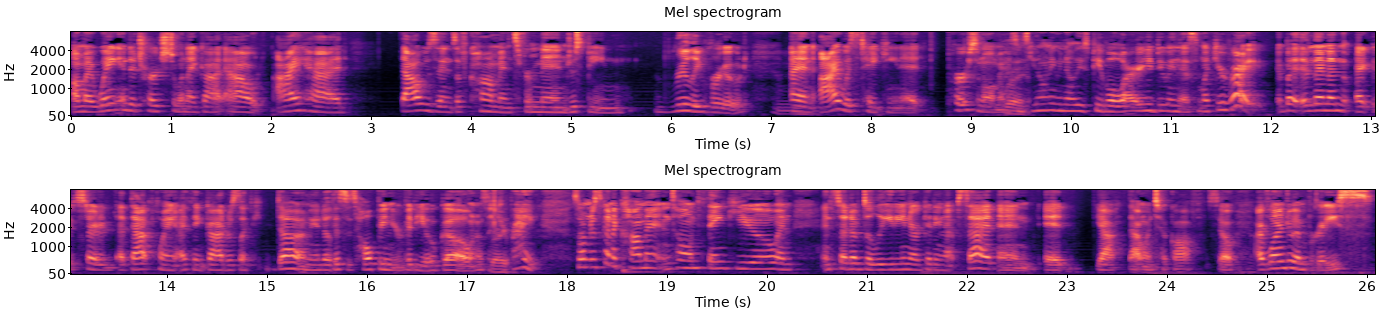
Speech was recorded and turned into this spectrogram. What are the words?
On my way into church to when I got out, I had thousands of comments from men just being really rude, mm. and I was taking it personal. My husband's, right. you don't even know these people. Why are you doing this? I'm like, you're right. But and then I started at that point. I think God was like, duh, Amanda, this is helping your video go. And I was like, right. you're right. So I'm just going to comment and tell him thank you, and instead of deleting or getting upset. And it, yeah, that one took off. So I've learned to embrace,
